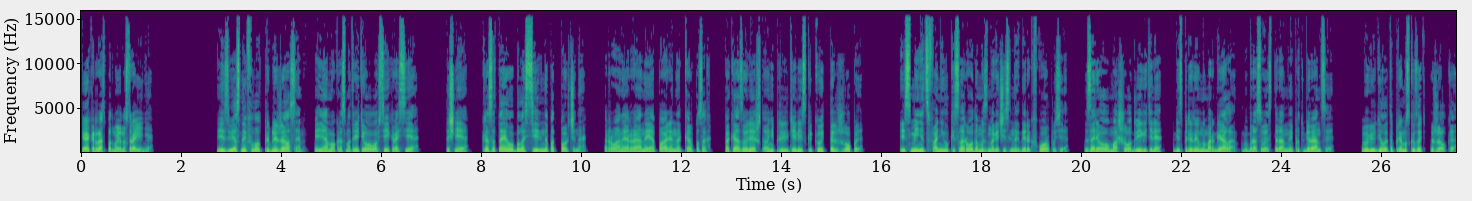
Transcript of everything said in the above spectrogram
Как раз под мое настроение. Известный флот приближался, и я мог рассмотреть его во всей красе. Точнее, красота его была сильно подпорчена. Рваные раны и опали на корпусах показывали, что они прилетели из какой-то жопы. Эсминец фанил кислородом из многочисленных дырок в корпусе. Зарево маршевого двигателя беспрерывно моргало, выбрасывая странные протуберанцы. Выглядело это, прямо сказать, жалко.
